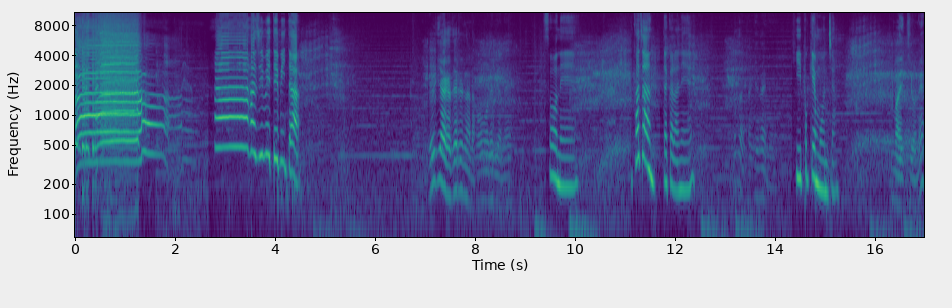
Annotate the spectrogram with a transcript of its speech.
ー綺麗に取れたああー初めて見たールギアが出るなら本れるよね。そうね火山だからねそんなん関係ないね。ヒーポケモンじゃんまあ一応ね。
